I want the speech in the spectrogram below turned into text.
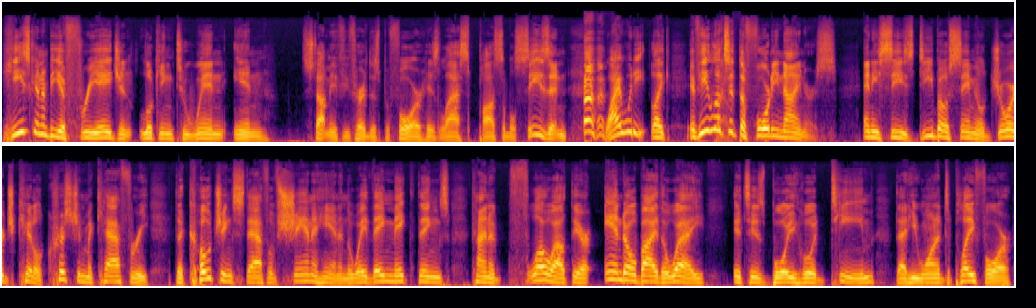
he's going to be a free agent looking to win in. Stop me if you've heard this before. His last possible season. Why would he like if he looks at the 49ers and he sees Deebo Samuel, George Kittle, Christian McCaffrey, the coaching staff of Shanahan, and the way they make things kind of flow out there. And oh, by the way, it's his boyhood team that he wanted to play for.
